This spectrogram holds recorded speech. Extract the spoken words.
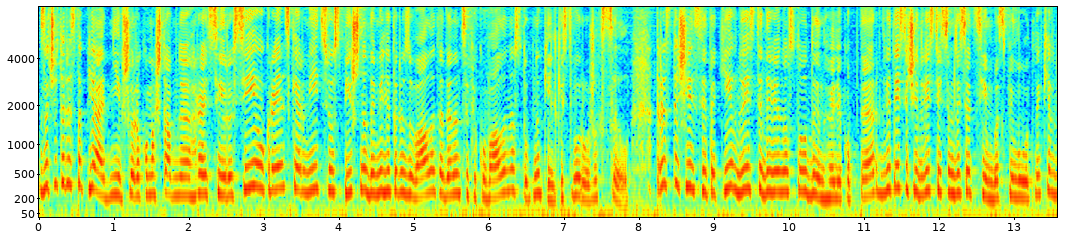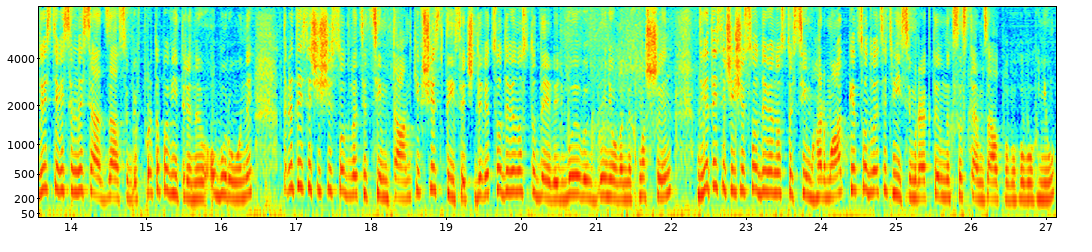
За 405 днів широкомасштабної агресії Росії українські армійці успішно демілітаризували та денацифікували наступну кількість ворожих сил: 306 літаків, 291 гелікоптер, 2277 безпілотників, 280 засобів протиповітряної оборони, 3627 танків, 6999 бойових броньованих машин, 2697 гармат, 528 реактивних систем залпового вогню,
